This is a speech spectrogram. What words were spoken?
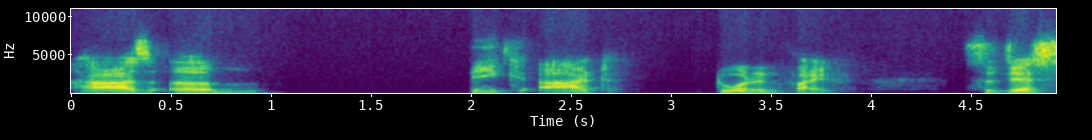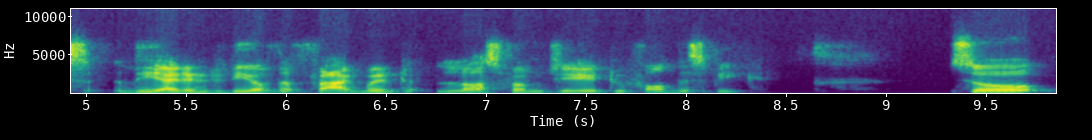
has a peak at 205. Suggests the identity of the fragment lost from J to form this peak. So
